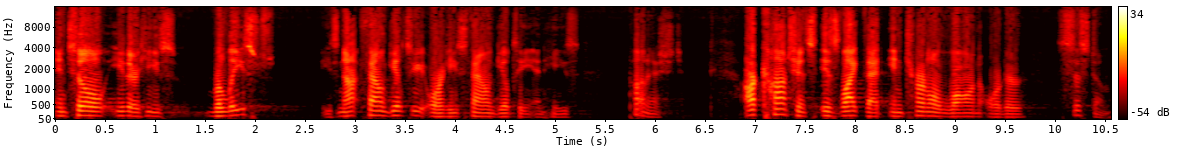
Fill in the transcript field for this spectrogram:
until either he's released, he's not found guilty, or he's found guilty and he's punished. Our conscience is like that internal law and order system,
